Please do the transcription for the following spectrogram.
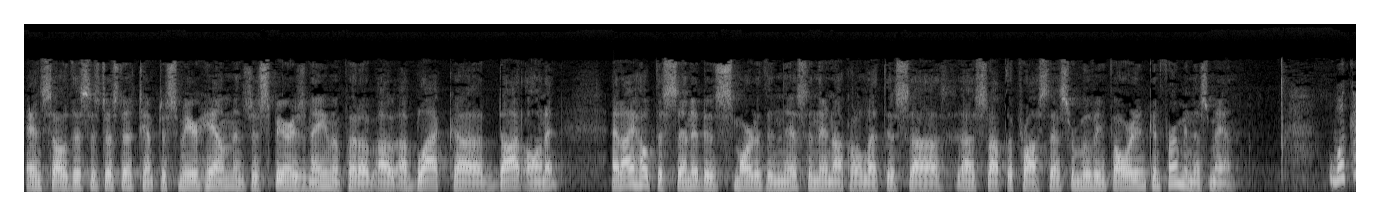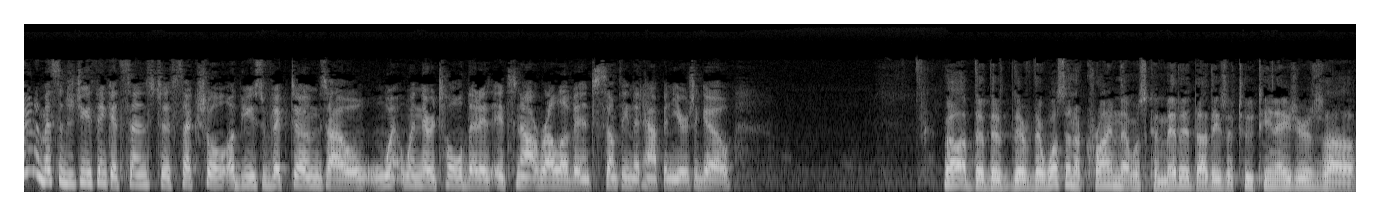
And so this is just an attempt to smear him and to smear his name and put a, a, a black dot on it. And I hope the Senate is smarter than this and they're not going to let this uh, uh, stop the process from moving forward and confirming this man. What kind of message do you think it sends to sexual abuse victims uh, when, when, they're told that it, it's not relevant, something that happened years ago? Well, there, there, there wasn't a crime that was committed. Uh, these are two teenagers. Uh,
